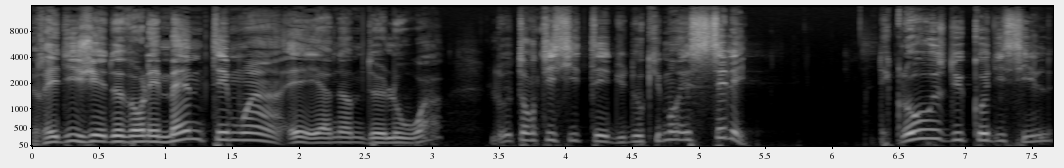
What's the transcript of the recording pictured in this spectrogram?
Rédigé devant les mêmes témoins et un homme de loi, l'authenticité du document est scellée. Les clauses du codicile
